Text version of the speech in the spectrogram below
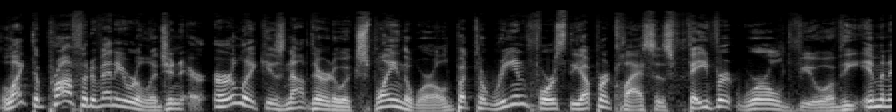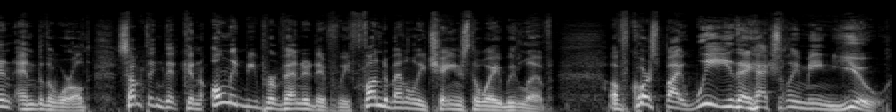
like the prophet of any religion, Er- Ehrlich is not there to explain the world, but to reinforce the upper class's favorite worldview of the imminent end of the world, something that can only be prevented if we fundamentally change the way we live. Of course, by we, they actually mean you.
